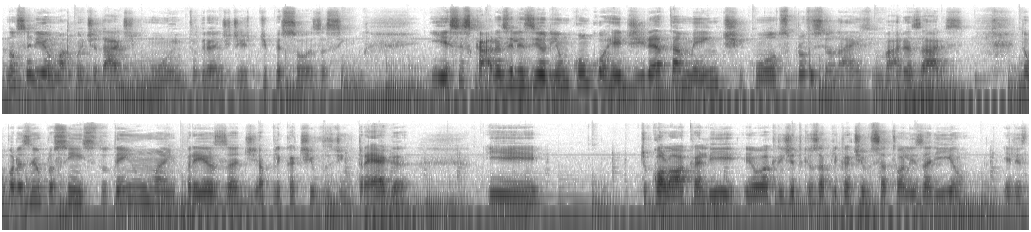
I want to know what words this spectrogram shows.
não seria uma quantidade muito grande de, de pessoas assim. E esses caras eles iriam concorrer diretamente com outros profissionais em várias áreas. Então, por exemplo, assim, se tu tem uma empresa de aplicativos de entrega e tu coloca ali, eu acredito que os aplicativos se atualizariam. Eles,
